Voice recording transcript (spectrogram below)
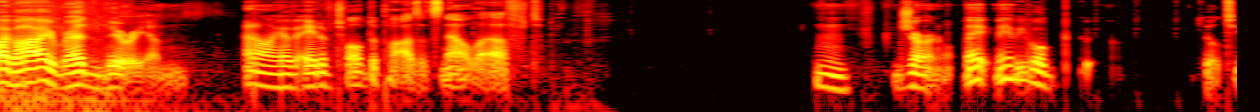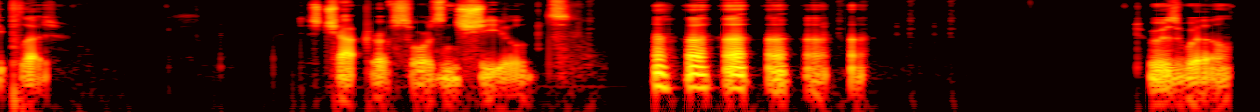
Bye bye, red lyrium. I only have 8 of 12 deposits now left. Hmm. Journal. Maybe we'll... Guilty pleasure. This chapter of swords and shields. to his will.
